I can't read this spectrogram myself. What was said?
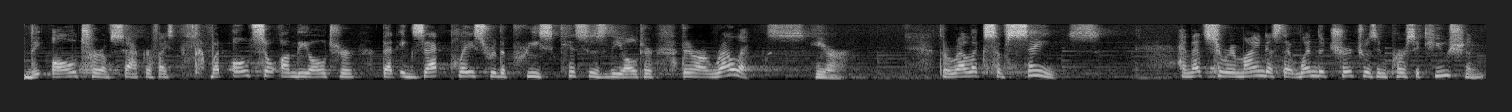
the altar of sacrifice, but also on the altar, that exact place where the priest kisses the altar, there are relics here. The relics of saints. And that's to remind us that when the church was in persecution,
